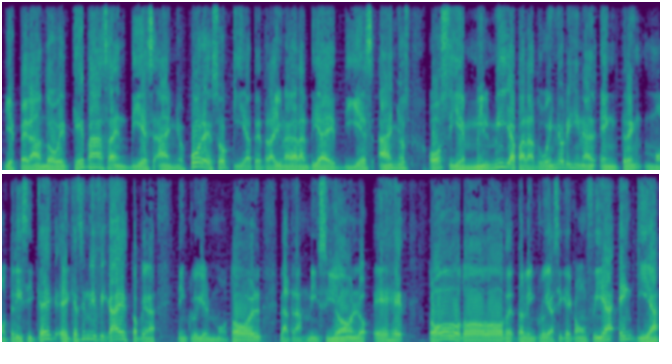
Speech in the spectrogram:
y esperando ver qué pasa en 10 años. Por eso Kia te trae una garantía de 10 años o 100 mil millas para dueño original en tren motriz. ¿Y qué, eh, qué significa esto? Mira, te incluye el motor, la transmisión, los ejes. Todo, todo, todo te, lo incluye. Así que confía en Kia,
